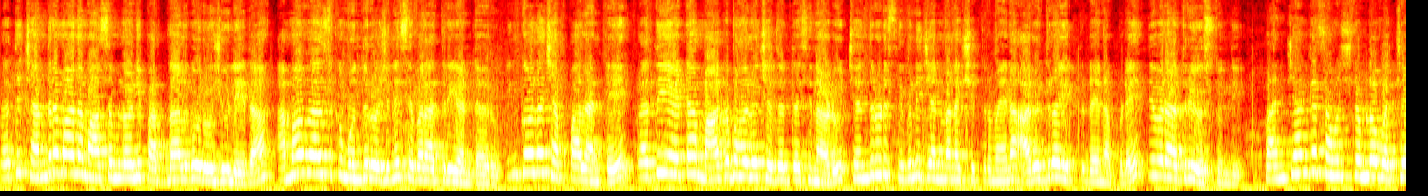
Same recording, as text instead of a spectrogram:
ప్రతి చంద్రమాన మాసంలోని పద్నాలుగో రోజు లేదా అమావాస్యకు ముందు రోజునే శివరాత్రి అంటారు. ఇంకోలా చెప్పాలంటే ప్రతి ఏటా మాఘబహుళ చతుర్దశి నాడు చంద్రుడు శివుని జన్మ నక్షత్రమైన అరుద్రయుక్తుడైనప్పుడే శివరాత్రి వస్తుంది. పంచాంగ సంవత్సరంలో వచ్చే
